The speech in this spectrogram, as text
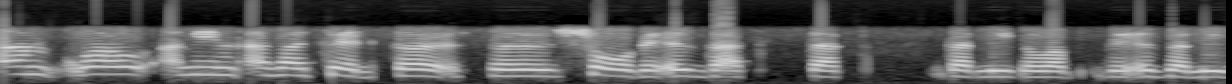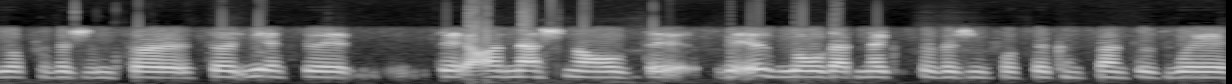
Um, well, I mean, as I said, so so sure there is that that that legal there is that legal provision. So so yes, there there are national there there is law that makes provision for circumstances where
